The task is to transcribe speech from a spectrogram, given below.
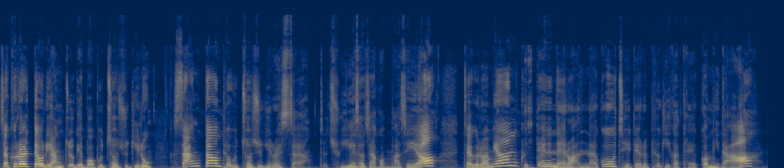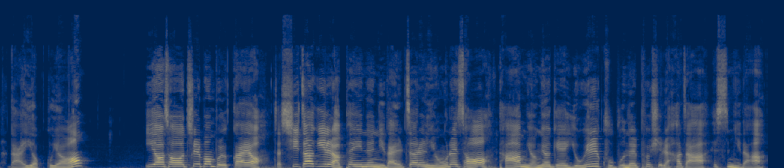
자, 그럴 때 우리 양쪽에 뭐 붙여주기로 쌍따옴표 붙여주기로 했어요. 자, 주의해서 작업하세요. 자, 그러면 그때는 에러 안 나고 제대로 표기가 될 겁니다. 나이였고요. 이어서 7번 볼까요? 자, 시작일 앞에 있는 이 날짜를 이용을 해서 다음 영역의 요일 구분을 표시를 하자 했습니다.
